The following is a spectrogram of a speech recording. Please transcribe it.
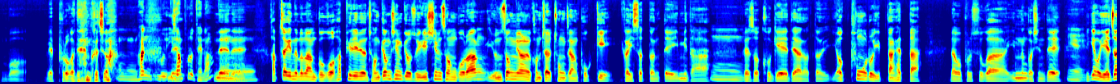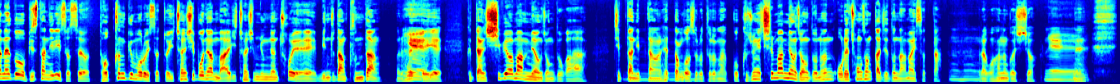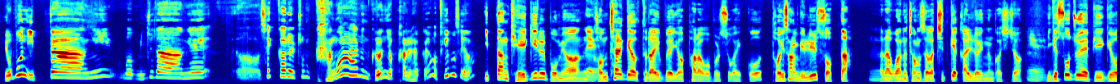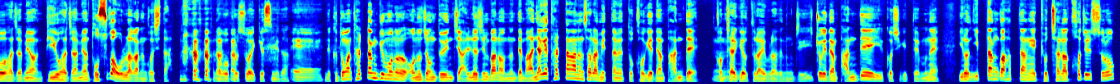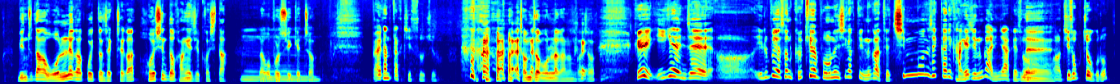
뭐 몇 프로가 되는 거죠? 음, 한뭐 2, 네. 3% 되나? 네네. 어, 갑자기 늘어난 거고 하필이면 정경심 교수 1심 선고랑 윤석열 검찰총장 복귀가 있었던 때입니다. 음, 그래서 거기에 대한 어떤 역풍으로 입당했다 라고 볼 수가 있는 것인데 예. 이게 뭐 예전에도 비슷한 일이 있었어요. 더 큰 규모로 있었죠. 2015년 말 2016년 초에 민주당 분당을 할 예. 때에 그때 한 10여만 명 정도가 집단 입당을 음. 했던 것으로 드러났고 그 중에 7만 명 정도는 올해 총선까지도 남아 있었다라고. 하는 것이죠. 네. 네. 요번 입당이 뭐 민주당의 어, 색깔을 좀 강화하는 그런 역할을 할까요? 어떻게 보세요? 입당 계기를 보면 네. 검찰 개혁 드라이브의 여파라고 볼 수가 있고 더 이상 밀릴 수 없다 라고 음, 하는 정서가 짙게 깔려 있는 것이죠. 예. 이게 소주에 비교하자면 비유하자면 도수가 올라가는 것이다라고 볼 수가 있겠습니다. 예. 근데 그동안 탈당 규모는 어느 정도인지 알려진 바는 없는데 만약에 탈당하는 사람이 있다면 또 거기에 대한 반대, 음. 검찰 개혁 드라이브라든지 이쪽에 대한 반대일 것이기 때문에 이런 입당과 합당의 교차가 커질수록 민주당은 원래 갖고 있던 색채가 훨씬 더 강해질 것이다라고 음, 볼수 있겠죠. 빨간 딱지 소주. 점점 올라가는 거죠. 그 이게 이제 어, 일부에서는 그렇게 보는 시각도 있는 것 같아요. 친문 색깔이 강해지는 거 아니냐. 그래서 네. 어, 지속적으로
